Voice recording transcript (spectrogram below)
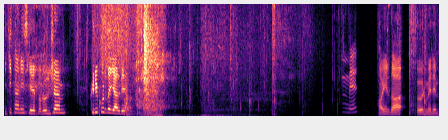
İki tane iskelet var. Öleceğim. Creeper da geldi. Mi? Hayır daha ölmedim.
